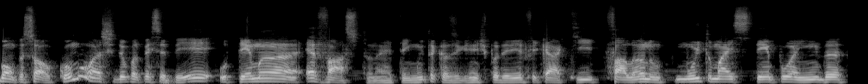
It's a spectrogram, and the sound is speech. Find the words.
Bom, pessoal, como acho que deu para perceber, o tema é vasto, né? Tem muita coisa que a gente poderia ficar aqui falando muito mais tempo ainda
